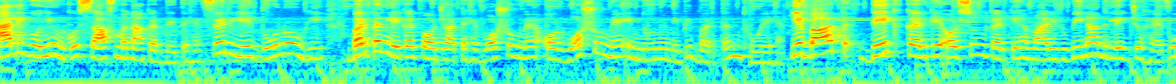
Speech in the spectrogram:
एलिगोनी उनको साफ़ मना कर देते हैं। फिर ये दोनों भी बर्तन लेकर पहुँच जाते हैं वॉशरूम में और वॉशरूम में इन दोनों ने भी बर्तन धोए हैं। ये बात देख करके और सुन करके हमारी रुबीना दिलेक जो है वो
